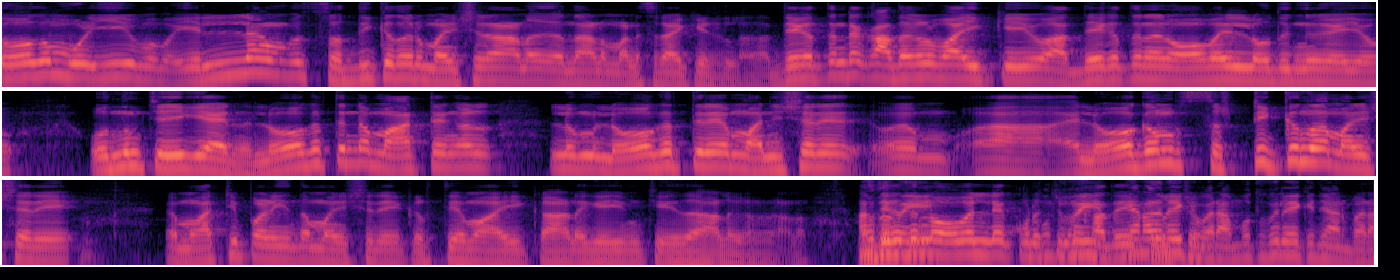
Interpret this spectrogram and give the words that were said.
ലോകം ഈ എല്ലാം ശ്രദ്ധിക്കുന്ന ഒരു മനുഷ്യനാണ് എന്നാണ് മനസ്സിലാക്കിയിട്ടുള്ളത്. അദ്ദേഹത്തിന്റെ കഥകൾ വായിക്കുകയോ അദ്ദേഹത്തിന്റെ നോവലിൽ ഒതുങ്ങുകയോ ഒന്നും ചെയ്യുകയായിരുന്നു. ലോകത്തിന്റെ മാറ്റങ്ങളിലും ലോകത്തിലെ മനുഷ്യരെ ലോകം സൃഷ്ടിക്കുന്ന മനുഷ്യരെ മാറ്റിപ്പണിയുന്ന മനുഷ്യരെ കൃത്യമായി കാണുകയും ചെയ്ത ആളുകളാണ്. അദ്ദേഹത്തിന്റെ നോവലിനെ കുറിച്ചും കഥയെ വരാം മൊത്തത്തിലേക്ക് ഞാൻ വരാം.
